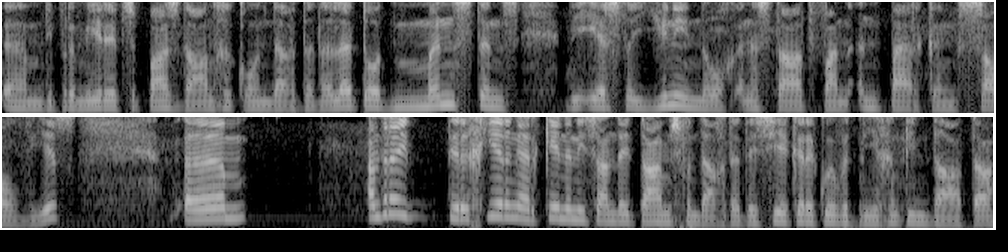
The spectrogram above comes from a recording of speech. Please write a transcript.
ehm um, die premier het sopas daan gekondig dat hulle tot minstens die 1 Junie nog in 'n staat van inperking sal wees. Ehm um, Andre, die regering erken in die Sunday Times vandag dat hy sekere COVID-19 data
